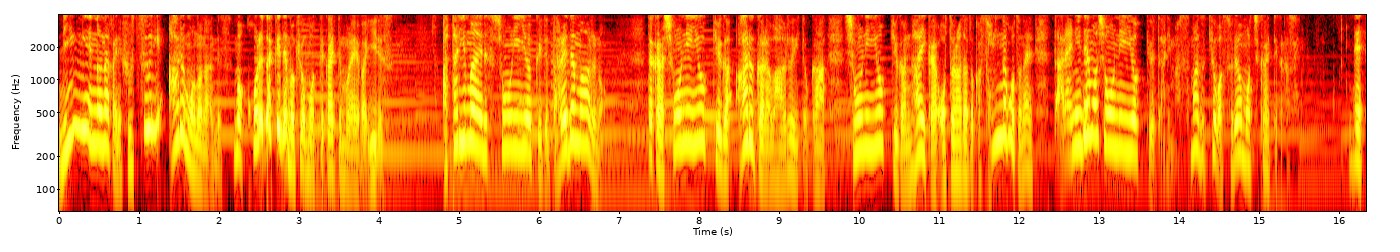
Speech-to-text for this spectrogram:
人間の中に普通にあるものなんです。もうこれだけでも今日持って帰ってもらえばいいです。当たり前です。承認欲求って誰でもあるの。だから承認欲求があるから悪いとか承認欲求がないから大人だとかそんなことない。誰にでも承認欲求ってあります。まず今日はそれを持ち帰ってください。で、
